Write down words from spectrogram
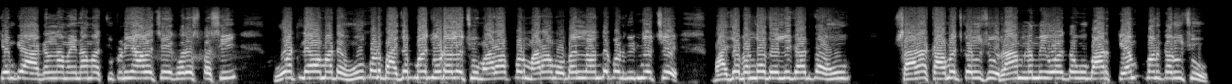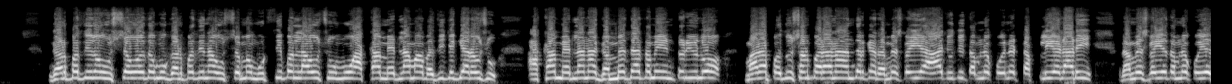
કેમ કે આગળના મહિનામાં ચૂંટણી આવે છે એક વર્ષ પછી. વોટ લેવા માટે હું પણ ભાજપમાં જોડાયેલો છું. મારા પણ, મારા મોબાઈલના અંદર પણ વીડિયો છે. ભાજપ અંગા રેલી કાઢતા હું સારા કામ જ કરું છું. રામનવમી હોય તો હું બહાર કેમ્પ પણ કરું છું. ગણપતિનો ઉત્સવ હોય તો હું ગણપતિના ઉત્સવમાં મૂર્તિ પણ લાવું છું. હું આખા મેડલામાં બધી જગ્યા રહું છું. આખા મેડલાના ગમે ત્યાં તમે ઇન્ટરવ્યુ લો, મારા પ્રદૂષણ પરાના અંદર કે રમેશભાઈએ આ સુધી તમને કોઈને ટપલી અડાડી, રમેશભાઈએ તમને કોઈએ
